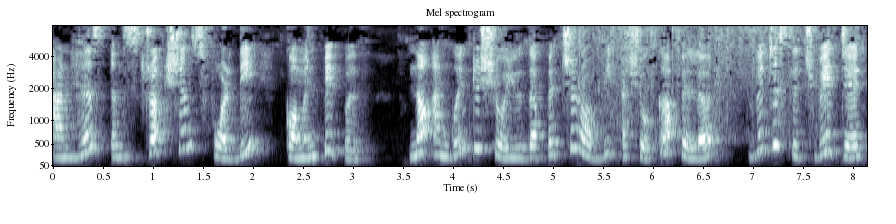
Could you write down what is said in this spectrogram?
and his instructions for the common people. Now I'm going to show you the picture of the Ashoka pillar which is situated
